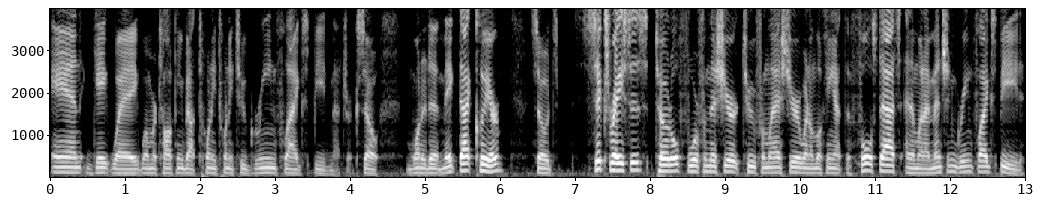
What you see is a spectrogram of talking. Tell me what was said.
and Gateway when we're talking about 2022 green flag speed metrics. So wanted to make that clear. So it's six races total, four from this year, two from last year when I'm looking at the full stats. And then when I mentioned green flag speed,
